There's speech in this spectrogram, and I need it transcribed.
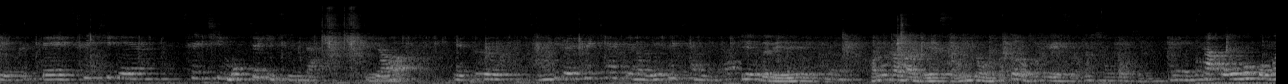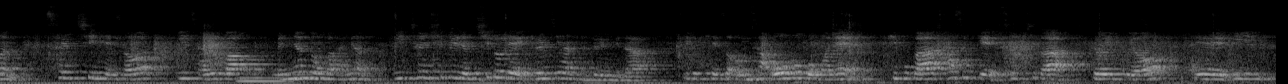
예, 그때 설치된 설치 목적이 있습니다. 그죠? 예, 그 장비를 설치할 때는 왜 설치합니까? 시민들이 건강하기 위해서 운동을 하도록 하기 위해서 설치한 거지. 네, 공사 550은 설치해서 이 자료가 몇 년도인가 하면 2011년 7월에 결제한 자료입니다. 이렇게 해서 음사 550원에 기구가 다섯 개 설치가 되어 있고요. 예, 이,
